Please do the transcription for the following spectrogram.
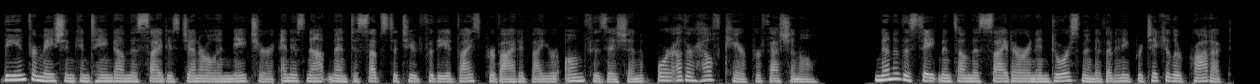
The information contained on this site is general in nature and is not meant to substitute for the advice provided by your own physician or other healthcare professional. None of the statements on this site are an endorsement of any particular product,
